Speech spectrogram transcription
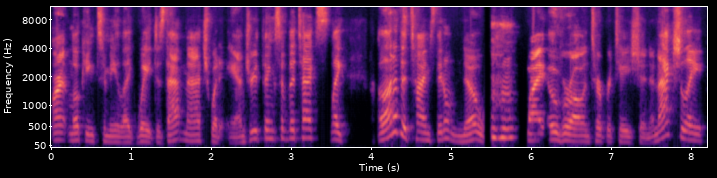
aren't looking to me like, wait, does that match what Andrew thinks of the text? Like a lot of the times they don't know Mhm. my overall interpretation. And actually,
